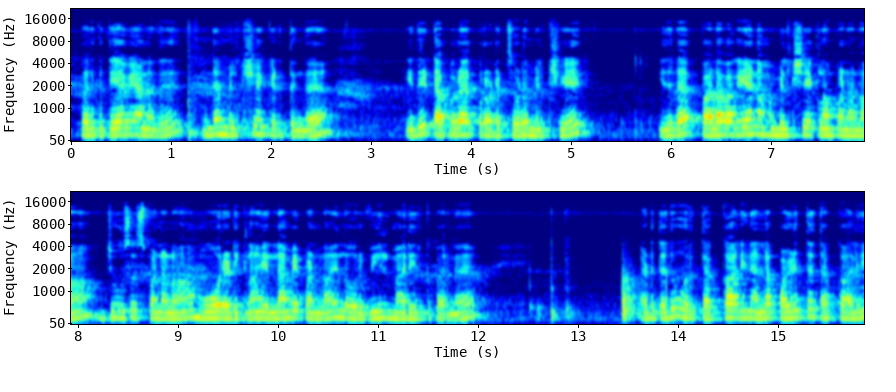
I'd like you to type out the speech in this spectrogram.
இப்போ அதுக்கு தேவையானது இந்த மில்க் ஷேக் எடுத்துங்க. இது டப்பர்வேர் ப்ராடக்ட்ஸோட மில்க் ஷேக் இதில் பல வகையாக நம்ம மில்க் ஷேக்லாம் பண்ணலாம். ஜூஸஸ் பண்ணலாம் மோர் அடிக்கலாம் எல்லாமே பண்ணலாம். இதில் ஒரு வீல் மாதிரி இருக்கு பாருங்க. அடுத்தது ஒரு தக்காளி நல்லா பழுத்த தக்காளி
